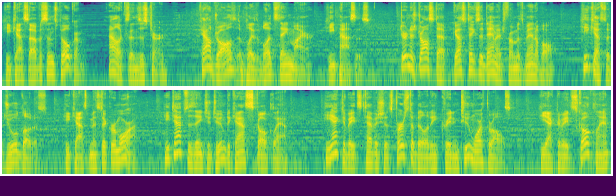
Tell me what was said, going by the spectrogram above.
He casts Avacyn's Pilgrim. Alex ends his turn. Cal draws and plays a Bloodstained Mire. He passes. During his draw step, Gus takes a damage from his Mana Vault. He casts a Jeweled Lotus. He casts Mystic Remora. He taps his Ancient Tomb to cast Skull Clamp. He activates Tevesh's first ability, creating two more Thralls. He activates Skull Clamp,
